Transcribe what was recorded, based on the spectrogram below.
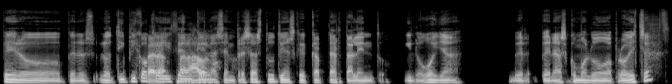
pero, pero es lo típico Para- que dicen que en las empresas tú tienes que captar talento y luego ya ver- verás cómo lo aprovechas.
